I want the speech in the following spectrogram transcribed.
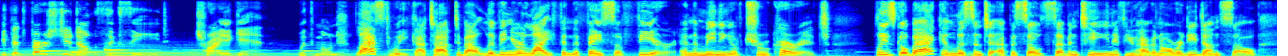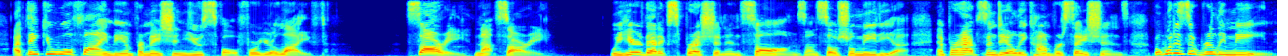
If at first you don't succeed, try again with Monique. Last week, I talked about living your life in the face of fear and the meaning of true courage. Please go back and listen to episode 17 if you haven't already done so. I think you will find the information useful for your life. Sorry, not sorry. We hear that expression in songs, on social media, and perhaps in daily conversations. But what does it really mean?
